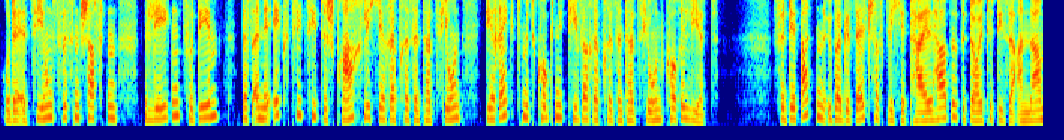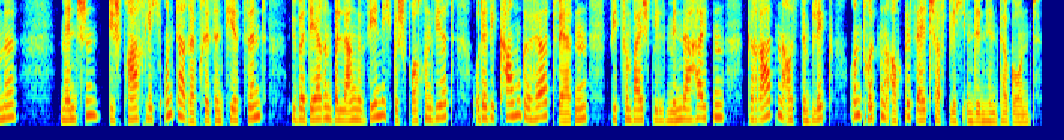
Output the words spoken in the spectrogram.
oder Erziehungswissenschaften, belegen zudem, dass eine explizite sprachliche Repräsentation direkt mit kognitiver Repräsentation korreliert. Für Debatten über gesellschaftliche Teilhabe bedeutet diese Annahme, Menschen, die sprachlich unterrepräsentiert sind, über deren Belange wenig gesprochen wird oder die kaum gehört werden, wie zum Beispiel Minderheiten, geraten aus dem Blick und rücken auch gesellschaftlich in den Hintergrund.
